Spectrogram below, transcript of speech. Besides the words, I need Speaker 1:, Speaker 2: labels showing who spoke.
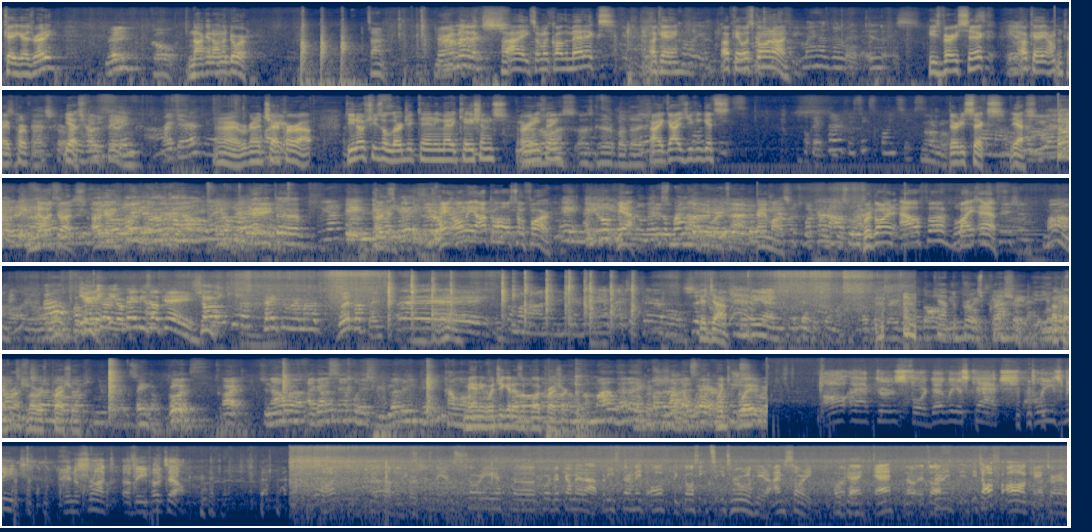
Speaker 1: Okay, you guys ready?
Speaker 2: Ready? Go.
Speaker 1: Knocking on the door.
Speaker 2: Time.
Speaker 3: Paramedics.
Speaker 1: Hi, someone call the medics? Okay. Okay, what's going on?
Speaker 4: My husband is.
Speaker 1: He's very sick?
Speaker 4: Yeah.
Speaker 1: Okay, I'm, okay, perfect. Yes.
Speaker 2: How you feeling?
Speaker 3: Right there.
Speaker 1: All right, we're gonna check her out. Do you know if she's allergic to any medications or anything? All
Speaker 5: Ask, ask her, but I
Speaker 1: right, guys, you can get
Speaker 3: Okay.
Speaker 6: 36.6.
Speaker 1: 36. Yes.
Speaker 3: No
Speaker 1: No drugs. Okay.
Speaker 3: And, uh,
Speaker 6: We are paying.
Speaker 1: Okay. Hey, only alcohol so far.
Speaker 3: hey, are you okay?
Speaker 1: Yeah.
Speaker 3: No medical problem?
Speaker 1: Grandma's.
Speaker 2: What kind of hospital?
Speaker 1: We're going Alpha by F.
Speaker 2: Mom.
Speaker 6: Oh,
Speaker 2: Okay,
Speaker 6: here,
Speaker 2: your,
Speaker 6: here.
Speaker 2: your baby's okay.
Speaker 6: Thank you.
Speaker 3: Thank you very much.
Speaker 2: Good.
Speaker 3: Hey.
Speaker 2: Come on in here, man. That's a terrible
Speaker 1: Good job.
Speaker 2: situation to be in.
Speaker 5: Captain Pearl's pressure.
Speaker 1: Okay, lowers pressure.
Speaker 3: Bingo.
Speaker 2: Good. All right. So now uh, I got a sample history. Do you have any pain?
Speaker 5: How long?
Speaker 1: Manny, what'd you get as a blood pressure?
Speaker 5: A, a mild headache, but uh,
Speaker 2: Mild
Speaker 5: that's
Speaker 2: where?
Speaker 1: Which way?
Speaker 7: All actors for Deadliest Catch, please meet in the front of the hotel.
Speaker 8: Excuse I'm sorry uh, for the camera. Please turn it off because it's it's rule here. I'm sorry. Okay. Yeah. No, it's off. Turn it, it's off. Oh, okay. I'll turn it off.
